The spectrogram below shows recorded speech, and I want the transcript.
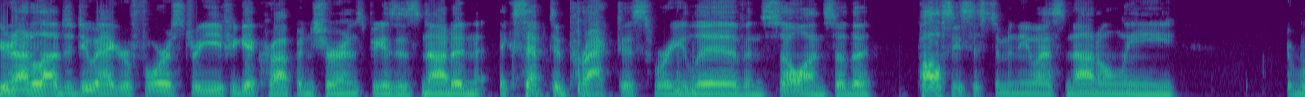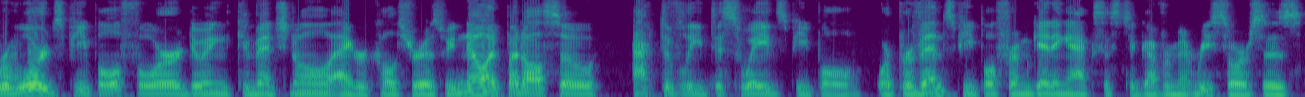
you're not allowed to do agroforestry if you get crop insurance because it's not an accepted practice where you live and so on. So the policy system in the US not only rewards people for doing conventional agriculture as we know it, but also actively dissuades people or prevents people from getting access to government resources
